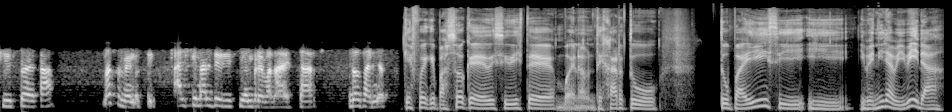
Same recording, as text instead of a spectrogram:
que estoy acá, más o menos, sí. Al final de diciembre van a estar dos años. ¿Qué fue que pasó que decidiste, bueno, dejar tu, tu país y, y, venir a vivir a,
